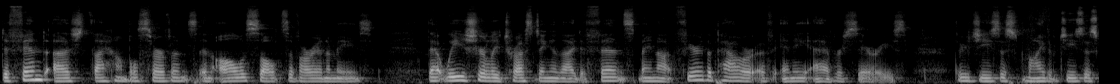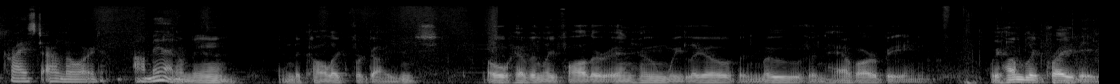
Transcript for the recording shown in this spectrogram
Defend us, thy humble servants, in all assaults of our enemies, that we, surely trusting in thy defense, may not fear the power of any adversaries. Through Jesus, might of Jesus Christ our Lord. Amen. Amen. And the collect for guidance. O Heavenly Father, in whom we live and move and have our being, we humbly pray thee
